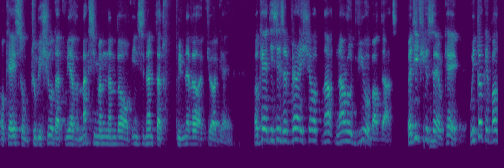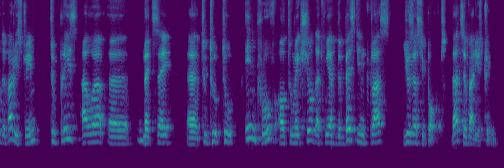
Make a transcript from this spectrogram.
Okay, so to be sure that we have a maximum number of incidents that will never occur again. Okay, this is a very short, na- narrowed view about that. But if you say, okay, we talk about the value stream to please our, uh, let's say, uh, to, to, to improve or to make sure that we have the best in class user support. That's a value stream.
